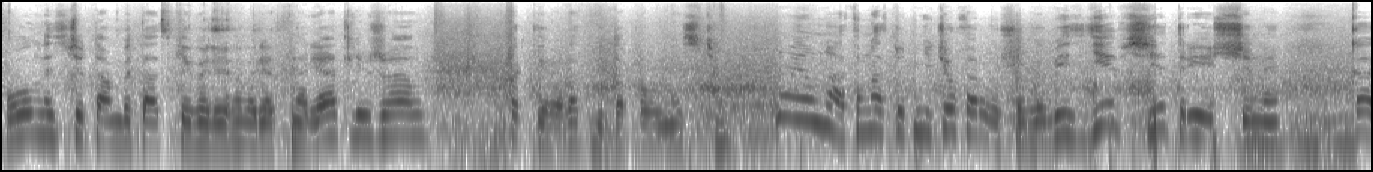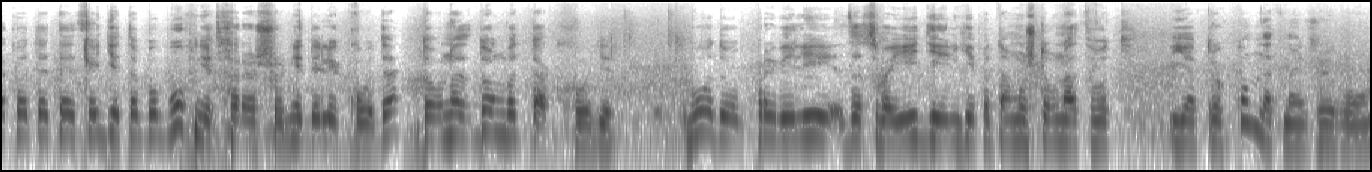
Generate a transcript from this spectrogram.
полностью, там вытаскивали, говорят, снаряд лежал. Квартира разбита полностью. Ну и у нас, у нас тут ничего хорошего, везде все трещины. Как вот это, если где-то бубухнет хорошо, недалеко, да, то у нас дом вот так ходит. Воду провели за свои деньги, потому что у нас вот я в трехкомнатной живу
